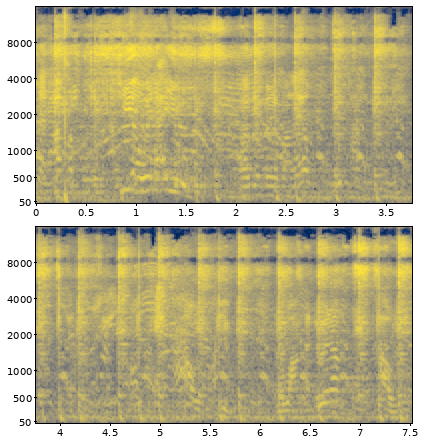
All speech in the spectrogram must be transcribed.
แต่ทางดำเนินเชี่ยวไว้ได้อยู่ทางดำเนินมาแล้วแทงเข่าจริงระวังกันด้วยนะแทงเข่าเนี่ย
